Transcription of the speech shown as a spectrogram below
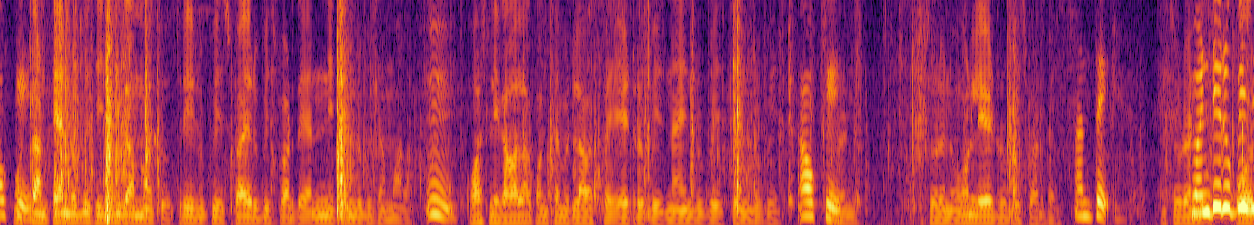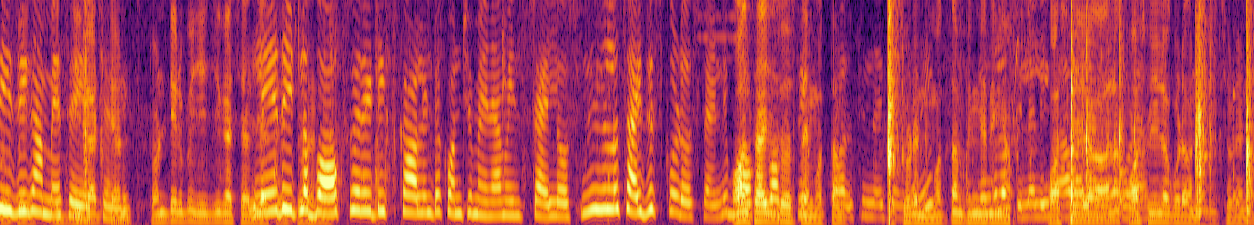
ఓకే మొత్తం టెన్ రూపీస్ ఈజీగా అమ్మచ్చు. త్రీ రూపీస్ ఫైవ్ రూపీస్ పడతాయి. అన్ని టెన్ రూపీస్ అమ్మాలా. కాస్ట్లీ కావాలా? కొంచెం ఇట్లా వస్తాయి. Eight rupees nine rupees ten rupees okay చూడండి. ఓన్లీ ఎయిట్ రూపీస్ పడతాయి. అంతే. 20 రూపీస్ ఈజీగా అమ్మేసేయచ్చండి. ట్వంటీ రూపీస్ ఈజీగా సెల్ లేదు ఇట్లా బాక్స్ వెరైటీస్ కావాలంటే కొంచెం ఎనామిల్ స్టైల్లో వస్తుంది. ఇందులో సైజెస్ కూడా వస్తాయండి. బాక్స్ సైజెస్ వస్తాయి మొత్తం. చూడండి మొత్తం ఫింగర్ ఇందులో పిల్లలకి కాస్ట్లీలో కావాలా? కాస్ట్లీలో కూడా ఉన్నాయి. చూడండి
